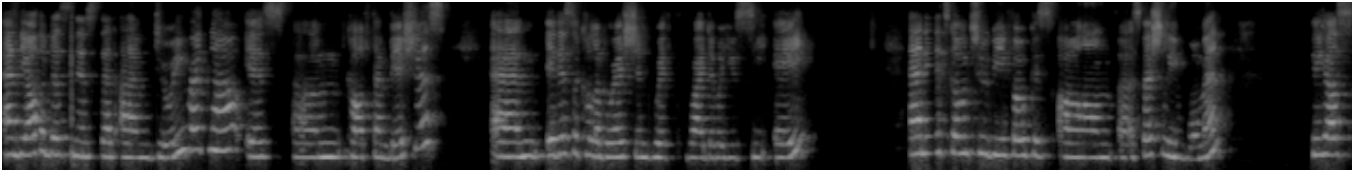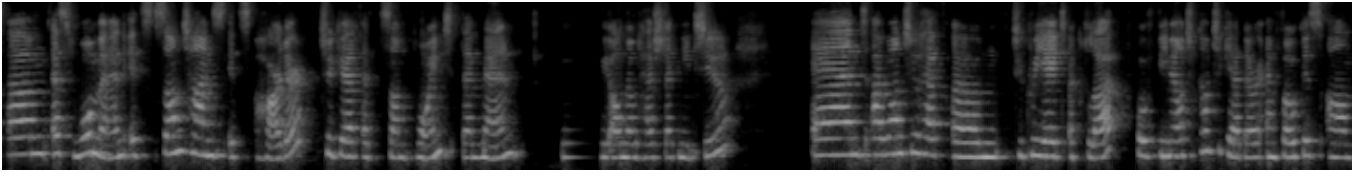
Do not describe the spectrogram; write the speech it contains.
And the other business that I'm doing right now is um, called Fambitious and it is a collaboration with YWCA. And it's going to be focused on uh, especially women because um, as women, it's sometimes it's harder to get at some point than men. We all know hashtag me too. And I want to have um, to create a club for female to come together and focus on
